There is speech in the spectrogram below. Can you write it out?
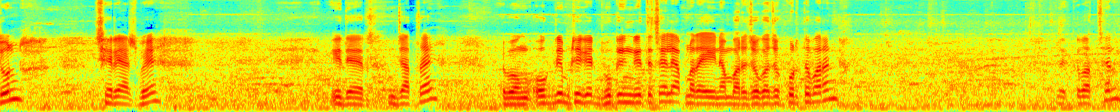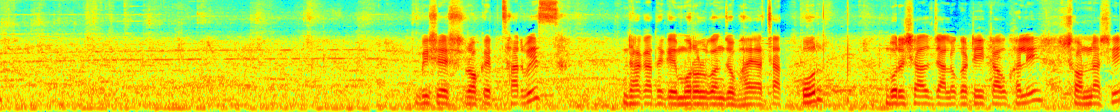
জুন ছেড়ে আসবে ঈদের যাত্রায় এবং অগ্রিম টিকিট বুকিং নিতে চাইলে আপনারা এই নাম্বারে যোগাযোগ করতে পারেন। দেখতে পাচ্ছেন? বিশেষ রকেট সার্ভিস ঢাকা থেকে মোরলগঞ্জ ভায়া চাঁদপুর বরিশাল জালকাঠি কাউখালী সন্ন্যাসী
